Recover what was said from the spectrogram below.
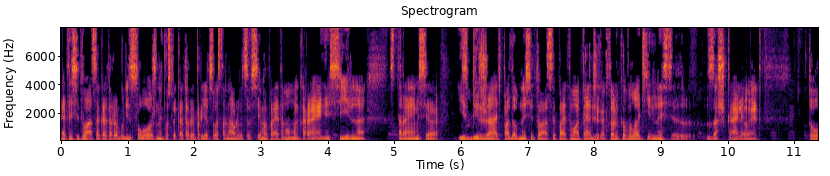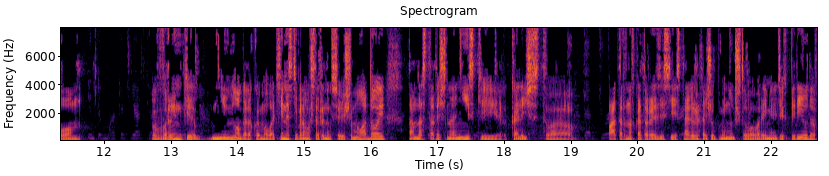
это ситуация, которая будет сложной, после которой придется восстанавливаться всем. И поэтому мы крайне сильно стараемся избежать подобной ситуации. Поэтому, опять же, как только волатильность э, зашкаливает, то в рынке немного такой волатильности, потому что рынок все еще молодой, там достаточно низкие количество паттернов, которые здесь есть. Также хочу упомянуть, что во время этих периодов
